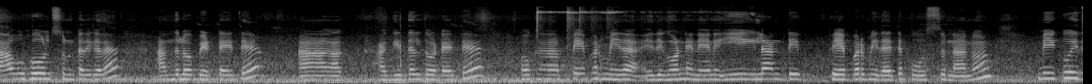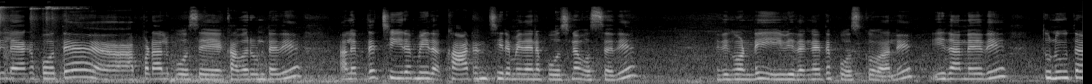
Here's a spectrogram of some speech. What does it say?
లావు హోల్స్ ఉంటుంది కదా అందులో పెట్టయితే ఆ, ఆ అయితే ఒక పేపర్ మీద ఇదిగోండి నేను ఈ ఇలాంటి పేపర్ మీద అయితే పోస్తున్నాను. మీకు ఇది లేకపోతే అప్పడాలు పోసే కవర్ ఉంటుంది. లేకపోతే చీర మీద కాటన్ చీర మీద అయినా పోసినా వస్తుంది. ఇదిగోండి ఈ విధంగా అయితే పోసుకోవాలి. ఇది అనేది తునుగుతూ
